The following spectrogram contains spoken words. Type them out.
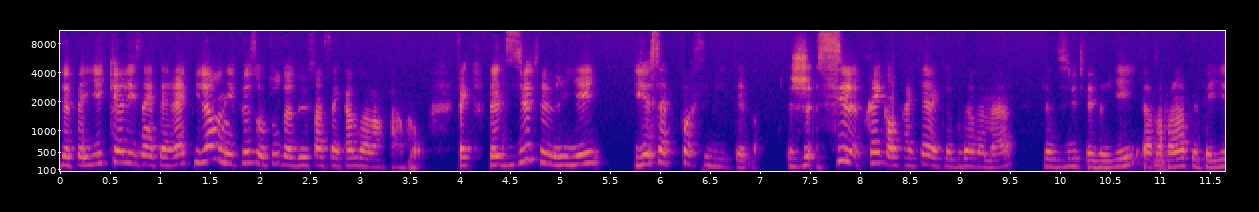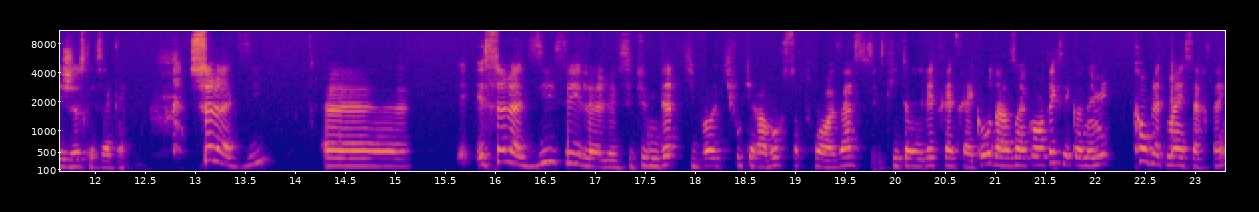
de payer que les intérêts. Puis là, on est plus autour de 250 par mois. Fait que le 18 février, il y a cette possibilité-là. si le prêt est contracté avec le gouvernement, le 18 février, l'entrepreneur peut payer juste les intérêts. Cela dit, euh, et cela dit, c'est une dette qui va, qu'il faut qu'il rembourse sur trois ans, ce qui est un délai très, très court, dans un contexte économique complètement incertain.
